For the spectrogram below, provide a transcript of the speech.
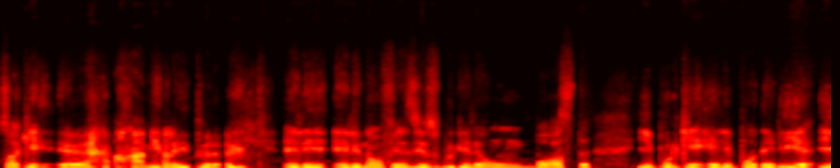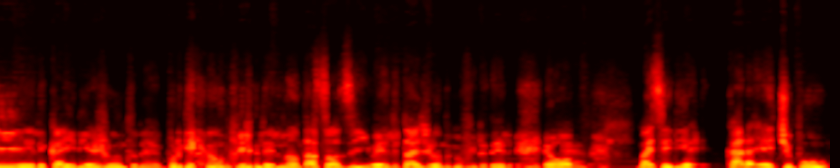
Só que é, a minha leitura, ele, ele não fez isso porque ele é um bosta e porque ele poderia e ele cairia junto, né? Porque o filho dele não tá sozinho, ele tá junto com o filho dele, é óbvio. É. Mas seria, cara, é tipo,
